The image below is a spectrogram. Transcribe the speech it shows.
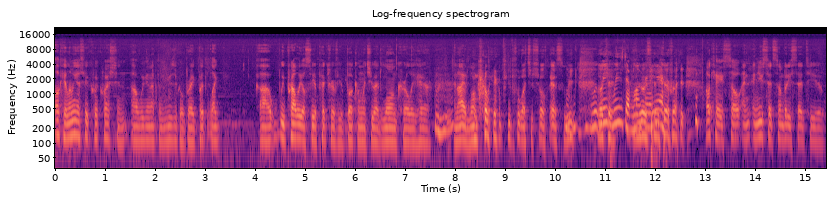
okay, let me ask you a quick question. Uh, we're going to have the musical break, but like, uh, we probably will see a picture of your book in which you had long curly hair, and I had long curly hair. People who watched your show last week. We- we- we used to have long Okay, curly hair. right. Okay, so and, and you said somebody said to you,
